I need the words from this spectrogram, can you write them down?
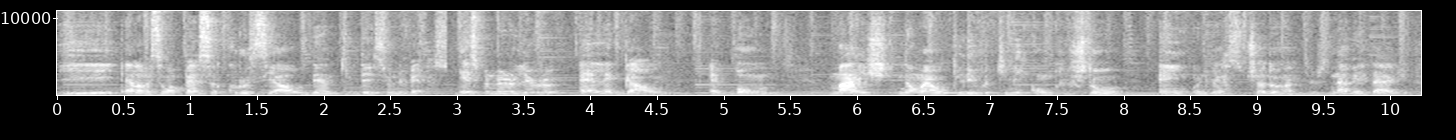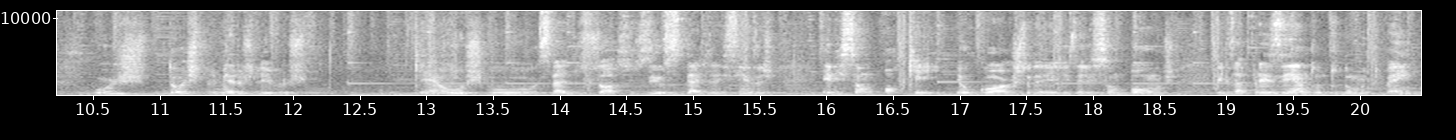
e ela vai ser uma peça crucial dentro desse universo. Esse primeiro livro é legal, é bom, mas não é o livro que me conquistou em Universo de Shadowhunters. Na verdade, os dois primeiros livros, que é os, o Cidade dos Ossos e o Cidade das Cinzas, eles são ok, eu gosto deles, eles são bons, eles apresentam tudo muito bem,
